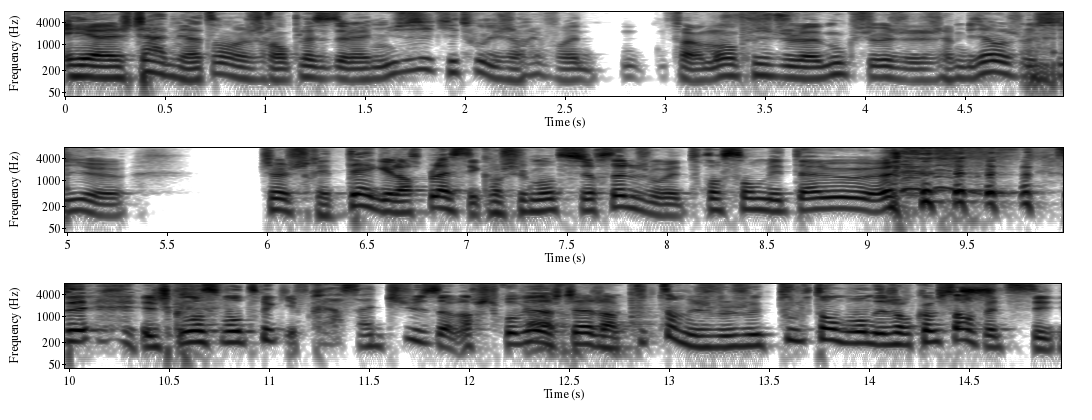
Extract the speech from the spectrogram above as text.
et je dis, ah, mais attends, je remplace de la musique et tout. Les gens, ils vont être... Enfin, moi, en plus, de la MOOC, tu vois, je- j'aime bien. Je me suis dit, tu vois, je serais deg à leur place. Et quand je suis monté sur scène, je vois 300 métalleux. et je commence mon truc. Et frère, ça tue, ça marche trop bien. Ah, je dis, genre, putain, mais je veux jouer tout le temps devant des gens comme ça. En fait, c'est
